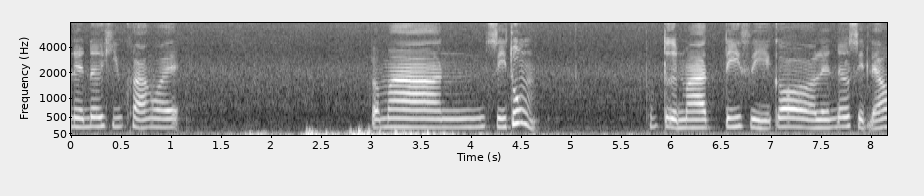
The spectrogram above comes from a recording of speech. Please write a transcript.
เรนเดอร์คลิปค้างไว้ ประมาณสี่ทุ่ม ผมตื่นมาตีสี่ก็เรนเดอร์เสร็จแล้ว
